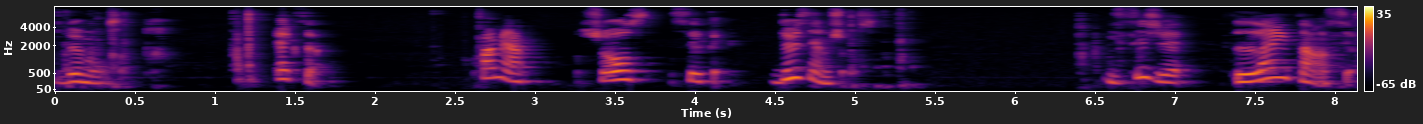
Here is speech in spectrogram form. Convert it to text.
de mon centre. Excellent. Première chose, c'est fait. Deuxième chose. Ici, j'ai l'intention.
